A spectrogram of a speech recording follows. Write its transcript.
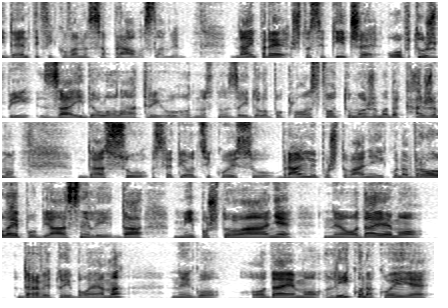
identifikovano sa pravoslavljem. Najpre, što se tiče optužbi za idololatriju, odnosno za idolopoklonstvo, tu možemo da kažemo da su sveti oci koji su branili poštovanje ikona vrlo lepo objasnili da mi poštovanje ne odajemo drvetu i bojama, nego odajemo liku na koji je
